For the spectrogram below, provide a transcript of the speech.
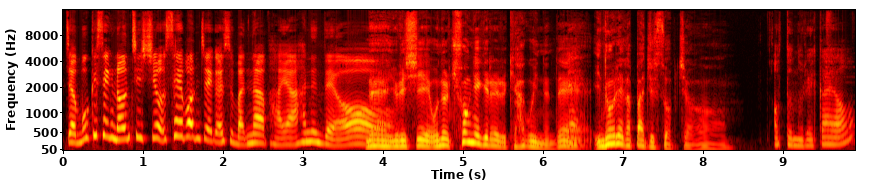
자 모기생 런치쇼 세 번째 가수 만나봐야 하는데요. 네, 유리 씨 오늘 추억 얘기를 이렇게 하고 있는데 네. 이 노래가 빠질 수 없죠. 어떤 노래일까요?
